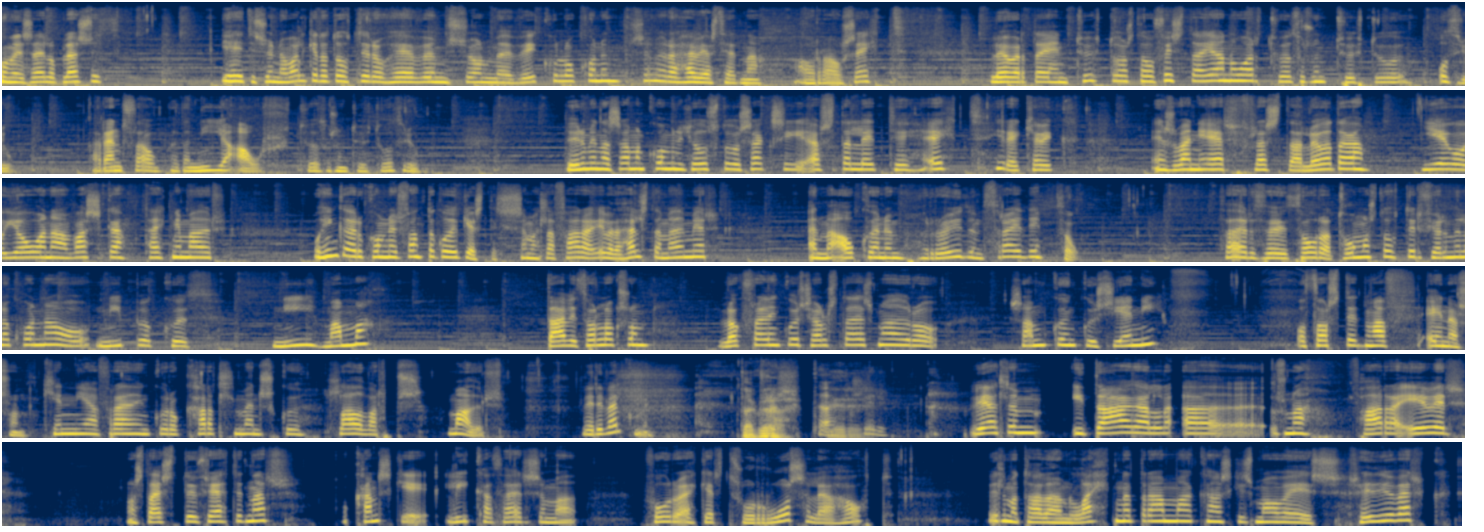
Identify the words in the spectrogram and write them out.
Komið sæl og blessuð. Ég heiti Sunna Valgeradóttir og hef um sjón með vikulokkonum sem er að hefjast hérna á Rás 1. Laugardaginn 21. janúar 2023. Það er ennþá þetta nýja ár 2023. Við erum hérna samankomin í hljóðstofu 6 í Efstaleiti 1 í Reykjavík. Eins og venni er flesta laugadaga. Ég og Jóanna Vaska, tæknimaður og hingaður komnir fantagóðu gestir sem ætla að fara yfir að helsta með mér en með ákveðnum rauðum þræði þó. Það eru þau Þóra Tómasdóttir, fjölmjölakona og nýbökuð ný mamma, Davíð Þorláksson, lögfræðingur, sjálfstæðismadur og samgöngu séni og Þorstein Vaff Einarsson, kynjafræðingur og karlmennsku hlaðvarps maður. Verið velkomin. Takk fyrir. Takk fyrir. Við ætlum í dag að, að fara yfir stæstu fréttinnar og kannski líka þær sem að fóru ekkert svo rosalega hátt. Við ætlum að tala um læknadrama, kannski smávegis hriðjuverk.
